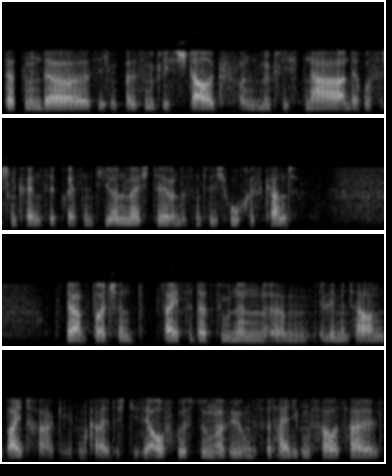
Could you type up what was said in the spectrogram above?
dass man da sich als möglichst stark und möglichst nah an der russischen Grenze präsentieren möchte und das ist natürlich hochriskant. Ja, Deutschland leistet dazu einen ähm, elementaren Beitrag, eben gerade durch diese Aufrüstung, Erhöhung des Verteidigungshaushalts,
